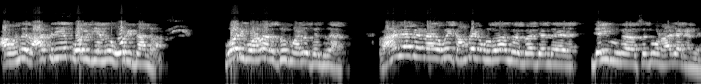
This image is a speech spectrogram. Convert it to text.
அவன் வந்து ராத்திரியே போலீஸ் ஓடிட்டாங்களான் ஓடி போனவன் அந்த தூக்கு மாட்டில செத்துறாங்க ராஜா கண்ணாக போய் கம்ப்ளைண்ட் கொடுக்குறோம் அந்த அந்த ஜெய் செத்து போன ராஜா கண்ணு.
